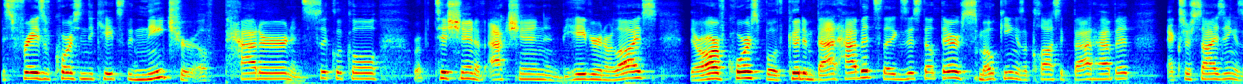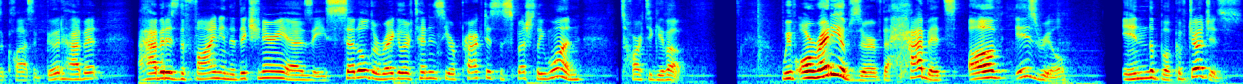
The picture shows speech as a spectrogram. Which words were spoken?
This phrase, of course, indicates the nature of pattern and cyclical repetition of action and behavior in our lives. There are, of course, both good and bad habits that exist out there. Smoking is a classic bad habit, exercising is a classic good habit. A habit is defined in the dictionary as a settled or regular tendency or practice, especially one that's hard to give up. We've already observed the habits of Israel in the book of Judges,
